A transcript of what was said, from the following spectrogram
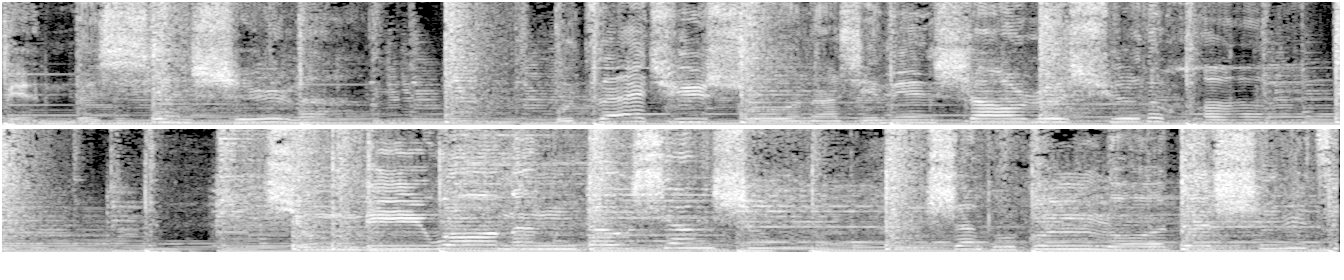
变得现实了，不再去说那些年少热血的话。兄弟，我们都像是山坡滚落的石子，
